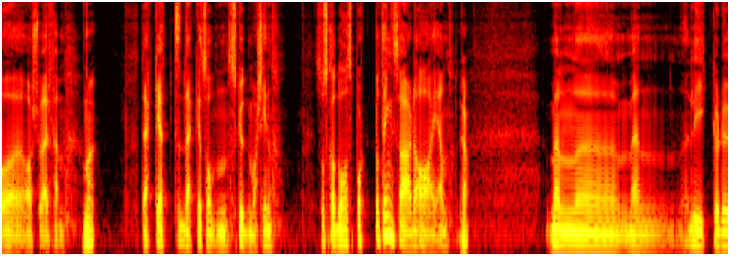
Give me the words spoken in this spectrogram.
eh, A7R5. Nei. Det er ikke et, det er ikke sånn skuddmaskin. Så skal du ha sport og ting, så er det A1. Ja. Men, øh, men liker du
